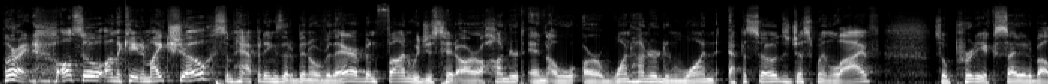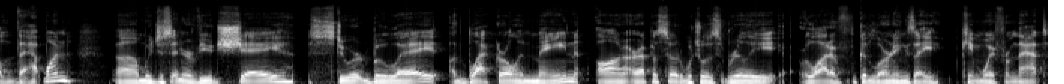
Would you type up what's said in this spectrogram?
All right. Also on the Kate and Mike show, some happenings that have been over there have been fun. We just hit our 100 and our 101 episodes just went live, so pretty excited about that one. Um, we just interviewed Shay Stewart Bouley, the black girl in Maine, on our episode, which was really a lot of good learnings. I came away from that.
